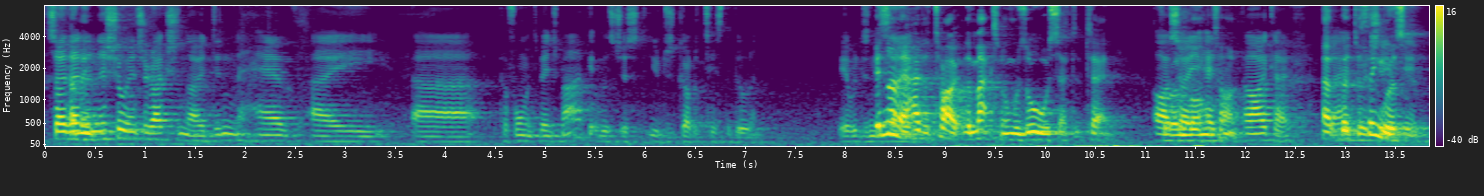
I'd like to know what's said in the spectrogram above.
So that mean- initial introduction though didn't have a uh, performance benchmark. It was just you just got to test the building. It didn't It, no, it had a target. The maximum was always set at 10. oh, for a so you long had, time. Oh, okay. Uh, So it but the thing was- 10.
